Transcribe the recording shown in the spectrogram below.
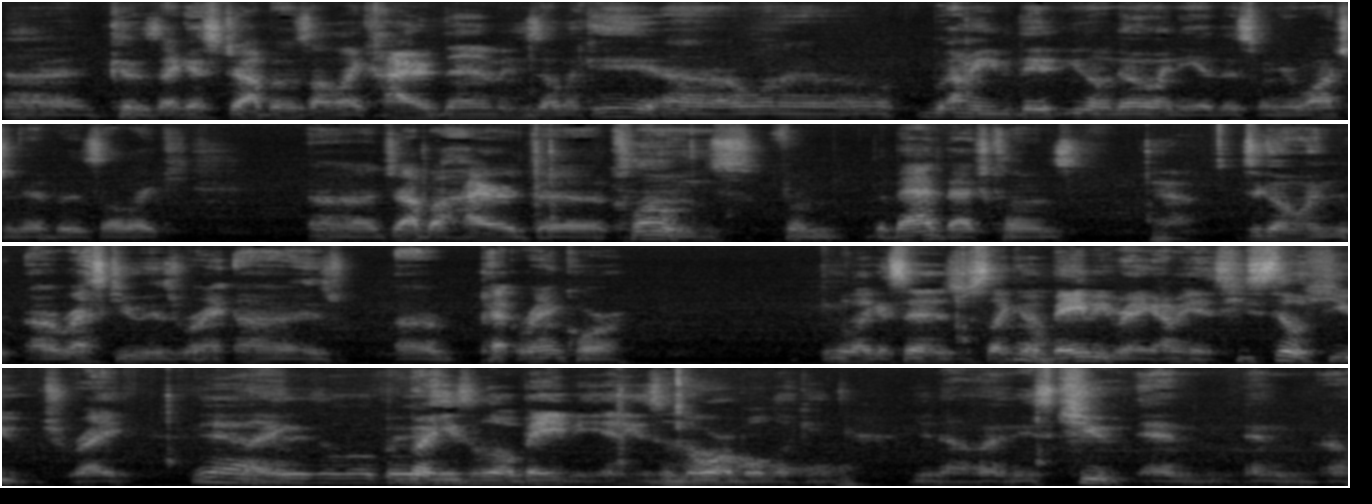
because I guess Jabba's all like hired them, and he's all like, "Hey, uh, I want to." I mean, they, you don't know any of this when you're watching it, but it's all like, uh, Jabba hired the clones from the Bad Batch clones, Yeah. to go and uh, rescue his ran- uh, his uh, pet Rancor. You Like I said, it's just like a Hmm. baby Rank. I mean, it's, he's still huge, right? Yeah, Like, but he's a little baby. But he's a little baby, and he's adorable looking you know, and he's cute and and um,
